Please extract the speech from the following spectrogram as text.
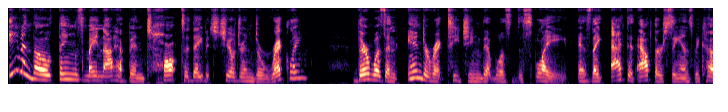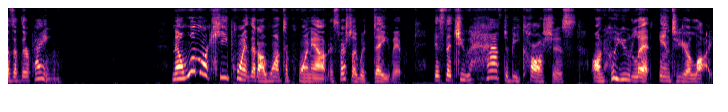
even though things may not have been taught to David's children directly, there was an indirect teaching that was displayed as they acted out their sins because of their pain. Now, one more key point that I want to point out, especially with David, is that you have to be cautious on who you let into your life.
